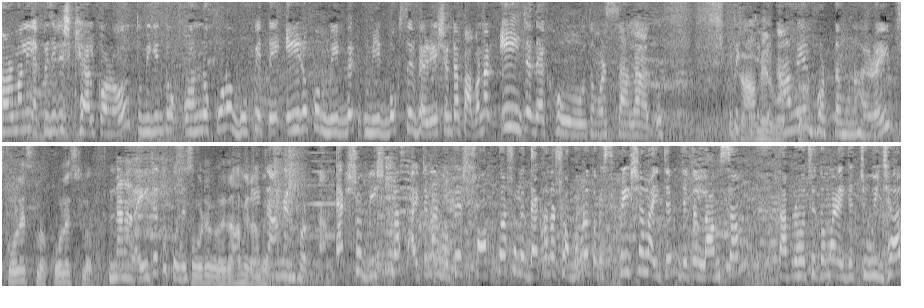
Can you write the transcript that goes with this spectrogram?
নরমালি একটা জিনিস খেয়াল করো তুমি কিন্তু অন্য কোনো বুফেতে এইরকম মিট মিট বক্সের ভেরিয়েশনটা পাবা না। আর এইটা দেখো তোমার সালাদ উফ। এটা এটা আমের ভর্তা। আমের ভর্তা মনে হয় রাইট কোলেস্লো কোলেস্লো। না না এইটা তো ওটা এটা আমের ভর্তা। প্লাস আইটেমের মধ্যে সব তো আসলে দেখানো সম্ভব না তবে স্পেশাল আইটেম যেটা লামসাম তারপরে হচ্ছে তোমার এই যে চুই ঝাল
